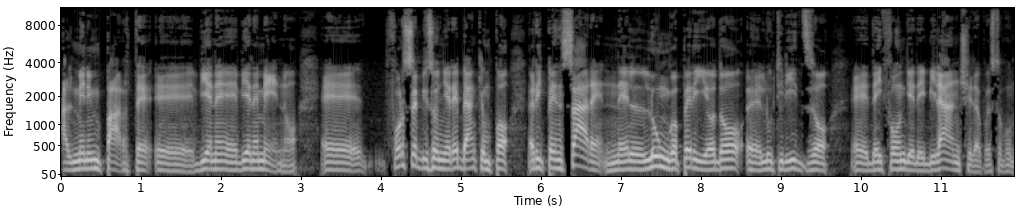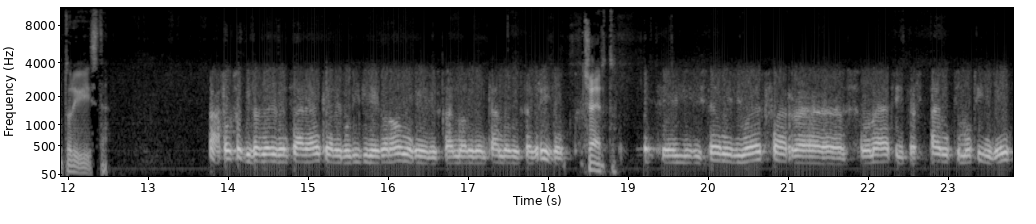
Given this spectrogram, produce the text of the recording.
almeno in parte eh, viene, viene, meno. Eh, forse bisognerebbe anche un po' ripensare nel lungo periodo eh, l'utilizzo eh, dei fondi e dei bilanci da questo punto di vista. Ah, forse bisogna ripensare anche alle politiche economiche che stanno alimentando questa crisi. Certo. I sistemi di welfare eh, sono nati per tanti motivi,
